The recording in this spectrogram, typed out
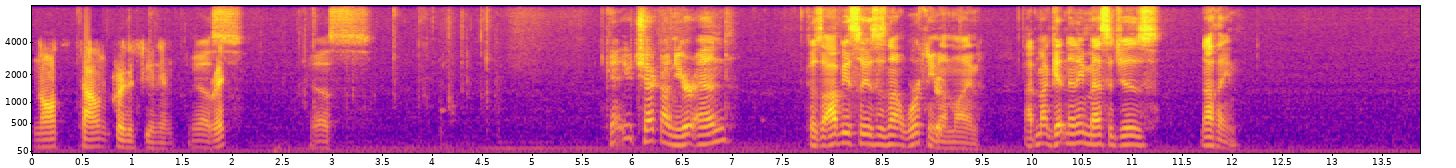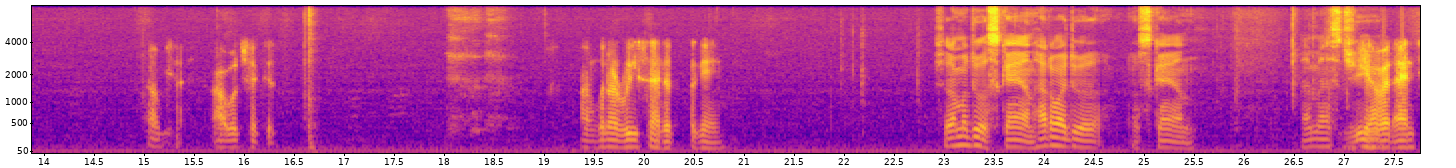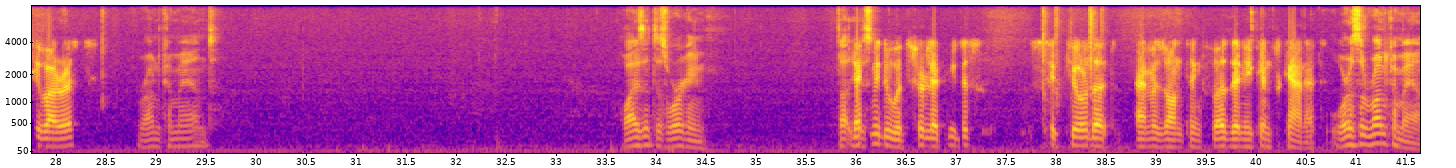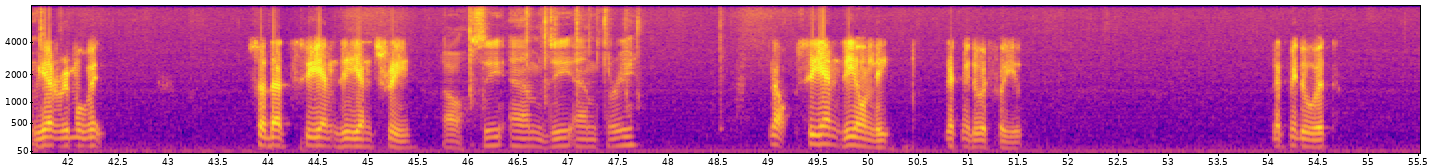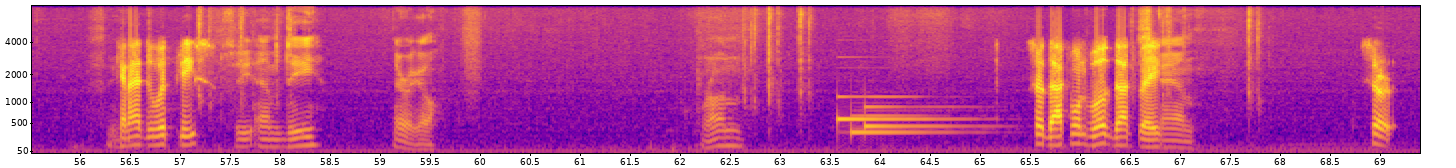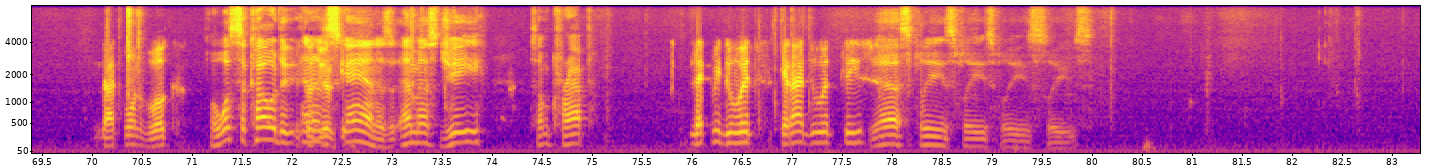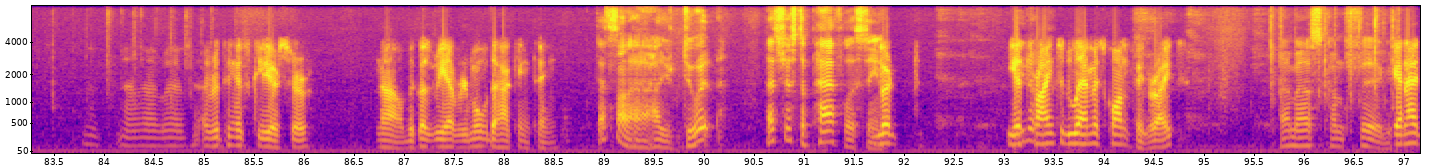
Northtown Credit Union. Yes. correct? Yes. Can't you check on your end? Because obviously this is not working Sure. on mine. I'm not getting any messages. Nothing. Okay, I will check it. I'm gonna reset it again. Shit, I'm gonna do a scan. How do I do a, a scan? MSG Do you have an antivirus? run command. Why isn't this working? Thought Let just- me do it, sir. Let me just secure that Amazon thing first, then you can scan it. Where's the run command? We are removing. So that's CMD and 3. Oh, CMDM3. No, CMD only. Let me do it for you. Let me do it. Can I do it, please? CMD. There we go. Run So that won't work that way. scan. Sir, that won't work. Well, what's the code to enter the scan? Is it MSG? Some crap? Let me do it. Can I do it, please? Yes, please, please, please, please. Uh, everything is clear, sir. Now, because we have removed the hacking thing. That's not how you do it. That's just a path listing. You're, you're You trying to do MS config, right? MS config. Can I?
